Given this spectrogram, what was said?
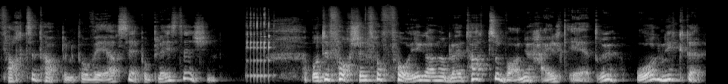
fartsetappen på VRC på PlayStation. Og til forskjell fra forrige gang han ble tatt, så var han jo helt edru og nykter.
